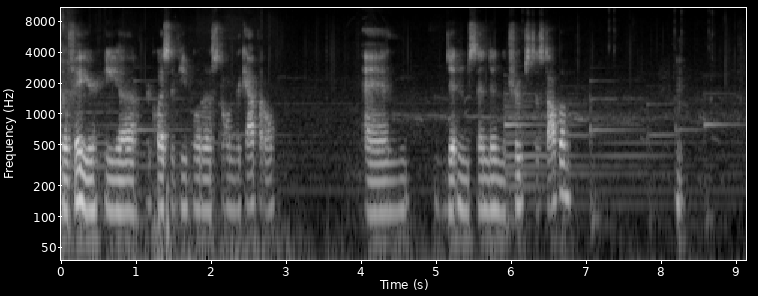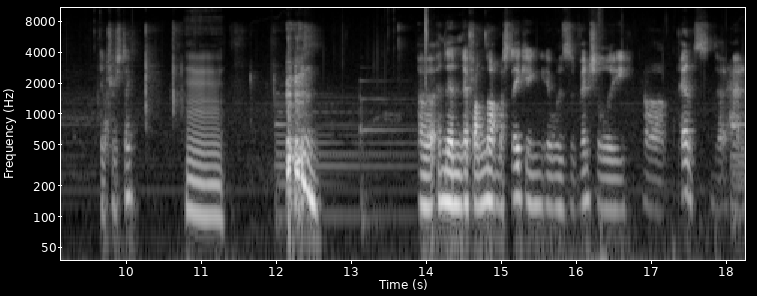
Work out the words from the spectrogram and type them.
go figure. He uh, requested people to storm the Capitol and didn't send in the troops to stop him. Interesting. hmm. Uh, and then, if I'm not mistaken, it was eventually uh, Pence that had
